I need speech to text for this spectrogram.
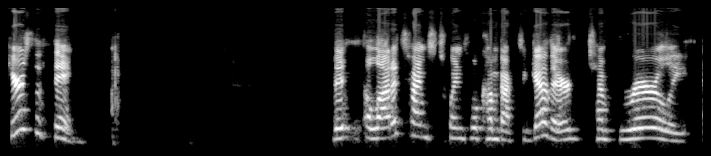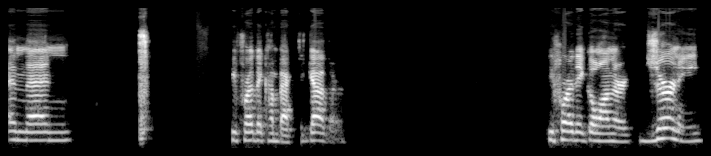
Here's the thing that a lot of times twins will come back together temporarily and then before they come back together, before they go on their journey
